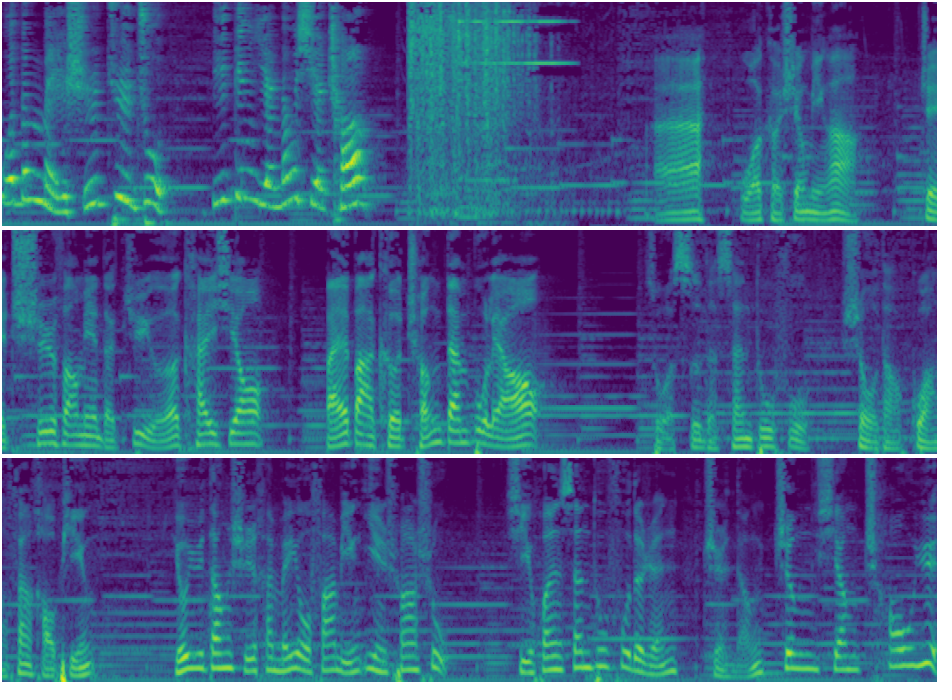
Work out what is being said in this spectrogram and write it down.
我的美食巨著一定也能写成。哎，我可声明啊，这吃方面的巨额开销，白爸可承担不了。左思的《三都赋》受到广泛好评，由于当时还没有发明印刷术。喜欢三都赋的人只能争相超越，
